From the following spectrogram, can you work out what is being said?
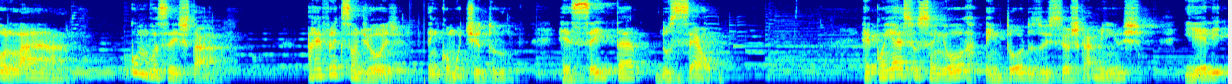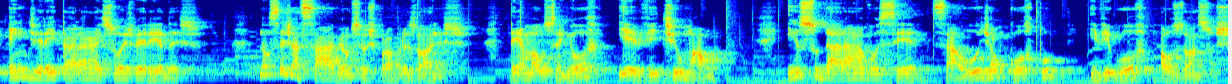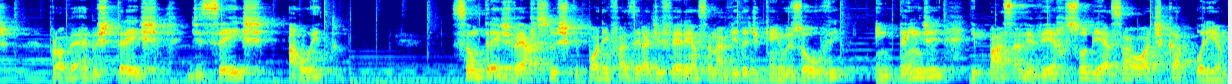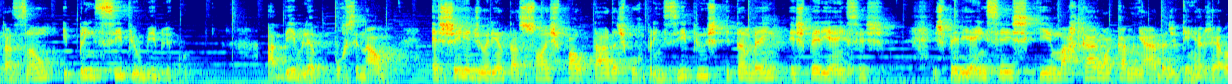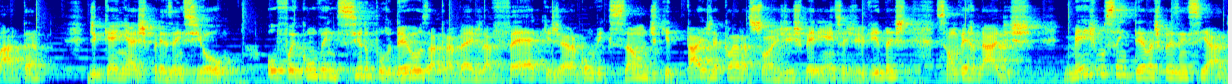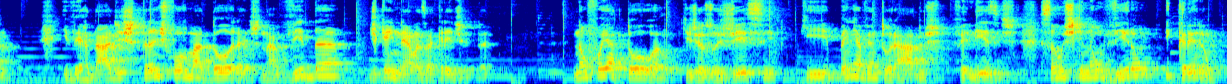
Olá! Como você está? A reflexão de hoje tem como título Receita do Céu. Reconhece o Senhor em todos os seus caminhos e ele endireitará as suas veredas. Não seja sábio aos seus próprios olhos. Tema o Senhor e evite o mal. Isso dará a você saúde ao corpo e vigor aos ossos. Provérbios 3, de 6 a 8. São três versos que podem fazer a diferença na vida de quem os ouve, entende e passa a viver sob essa ótica, orientação e princípio bíblico. A Bíblia, por sinal, é cheia de orientações pautadas por princípios e também experiências experiências que marcaram a caminhada de quem as relata, de quem as presenciou ou foi convencido por Deus através da fé que gera a convicção de que tais declarações de experiências vividas são verdades, mesmo sem tê-las presenciado, e verdades transformadoras na vida de quem nelas acredita. Não foi à toa que Jesus disse que bem-aventurados, felizes, são os que não viram e creram.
